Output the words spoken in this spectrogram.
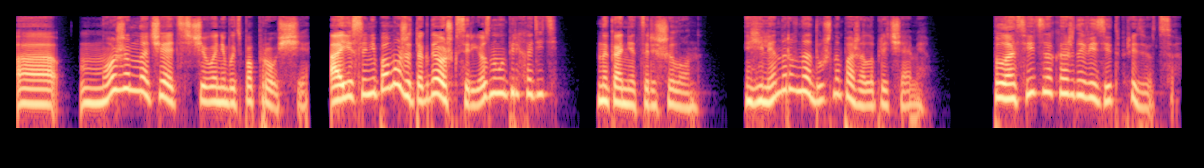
«А можем начать с чего-нибудь попроще? А если не поможет, тогда уж к серьезному переходить?» Наконец решил он. Елена равнодушно пожала плечами. «Платить за каждый визит придется.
